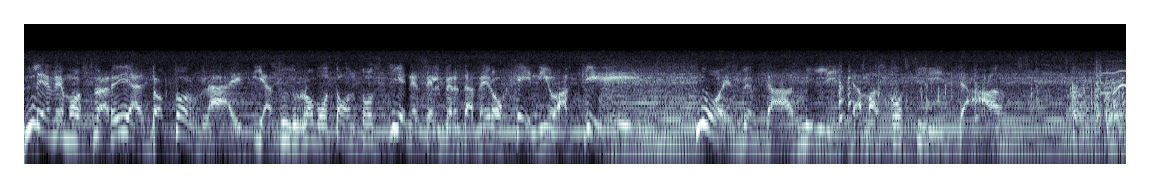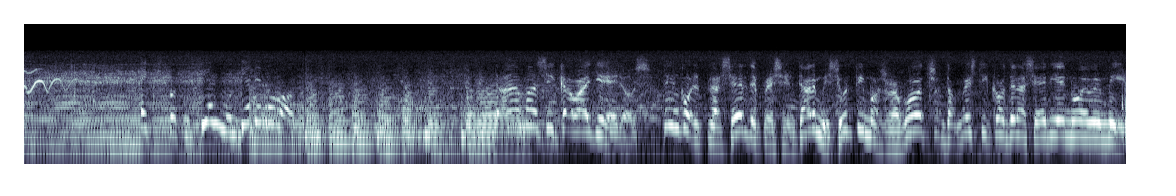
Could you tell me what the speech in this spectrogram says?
Le demostraré al Dr. Light y a sus robotontos quién es el verdadero genio aquí. ¿No es verdad, mi linda mascotita? Exposición Mundial de Robots. Damas y caballeros, tengo el placer de presentar mis últimos robots domésticos de la serie 9000.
